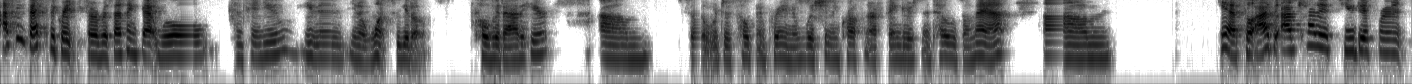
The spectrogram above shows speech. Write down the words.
I think that's a great service. I think that will continue even, you know, once we get a COVID out of here. Um, so we're just hoping, praying, and wishing and crossing our fingers and toes on that. Um, yeah, so I've, I've tried a few different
